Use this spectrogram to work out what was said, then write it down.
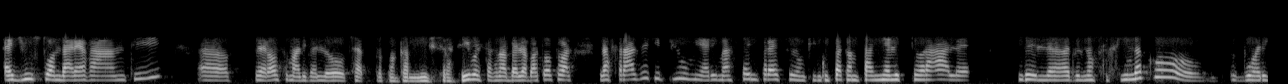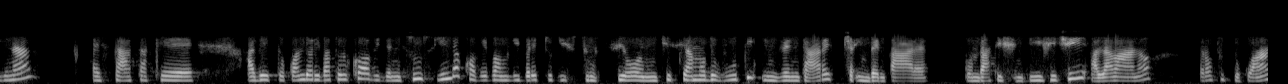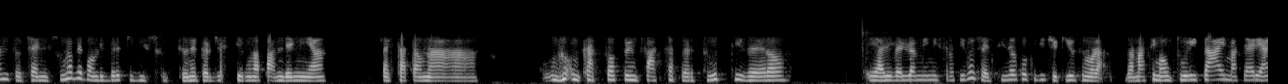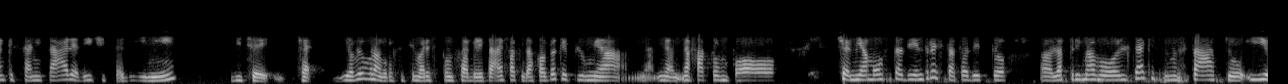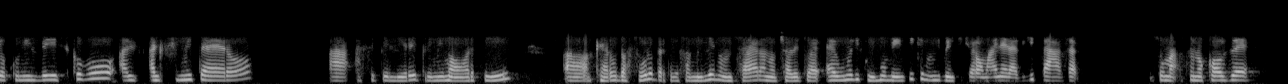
è giusto andare avanti, eh, però insomma a livello cioè, anche amministrativo è stata una bella battuta. La frase che più mi è rimasta impressa anche in questa campagna elettorale del, del nostro sindaco Guarina è stata che ha detto quando è arrivato il Covid nessun sindaco aveva un libretto di istruzioni, ci siamo dovuti inventare, cioè inventare con dati scientifici alla mano, però tutto quanto, cioè nessuno aveva un libretto di istruzione per gestire una pandemia, c'è stata una, un cazzotto in faccia per tutti, vero? E a livello amministrativo c'è il sindaco che dice che io sono la, la massima autorità in materia anche sanitaria dei cittadini, dice, cioè, io avevo una grossissima responsabilità, infatti la cosa che più mi ha, mi ha, mi ha fatto un po', cioè mi ha mossa dentro è stato detto uh, la prima volta che sono stato io con il vescovo al, al cimitero a, a seppellire i primi morti uh, che ero da solo perché le famiglie non c'erano, cioè, detto, è uno di quei momenti che non dimenticherò mai nella vita, cioè, insomma sono cose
